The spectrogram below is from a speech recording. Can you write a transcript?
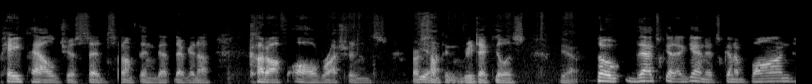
paypal just said something that they're going to cut off all russians or yeah. something ridiculous. Yeah. So that's going to again it's going to bond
